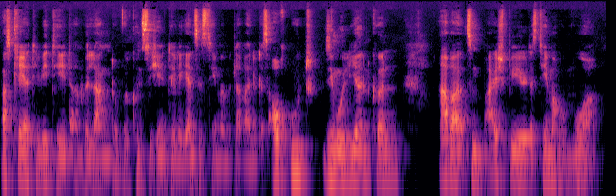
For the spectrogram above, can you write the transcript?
was Kreativität anbelangt, obwohl künstliche Intelligenzsysteme mittlerweile das auch gut simulieren können. Aber zum Beispiel das Thema Humor,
